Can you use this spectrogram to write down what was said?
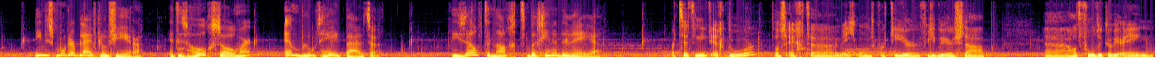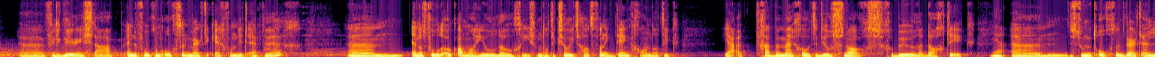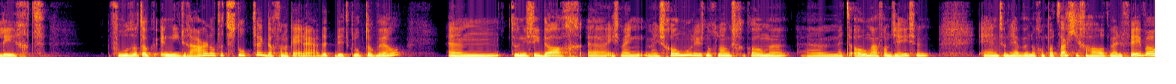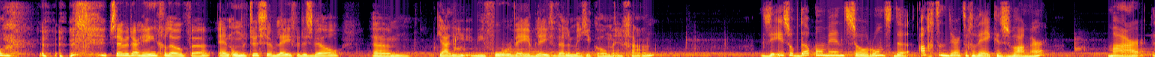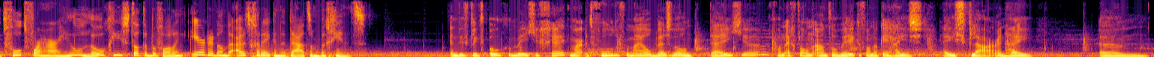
Nines moeder blijft logeren. Het is hoogzomer en bloedheet buiten. Diezelfde nacht beginnen de weeën. Maar het zette niet echt door. Het was echt uh, een beetje om het kwartier viel ik weer in slaap. Uh, had, voelde ik er weer één. Uh, viel ik weer in slaap. En de volgende ochtend merkte ik echt van dit appt weg. Um, en dat voelde ook allemaal heel logisch. Omdat ik zoiets had van ik denk gewoon dat ik ja, het gaat bij mij grotendeels s'nachts gebeuren, dacht ik. Ja. Ehm, dus toen het ochtend werd en licht, voelde dat ook niet raar dat het stopte. Ik dacht van oké, nou ja, dit, dit klopt ook wel. En toen is die dag, eh, is mijn, mijn schoonmoeder is nog langsgekomen uh, met de oma van Jason. En toen hebben we nog een patatje gehad bij de Febo. Zijn we daarheen gelopen. En ondertussen bleven dus wel, um, ja, die, die voorweeën bleven wel een beetje komen en gaan. Ze is op dat moment zo rond de 38 weken zwanger. Maar het voelt voor haar heel logisch dat de bevalling eerder dan de uitgerekende datum begint. En dit klinkt ook een beetje gek, maar het voelde voor mij al best wel een tijdje. Gewoon echt al een aantal weken van oké, hij, is, hij is klaar. En hij. Um,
